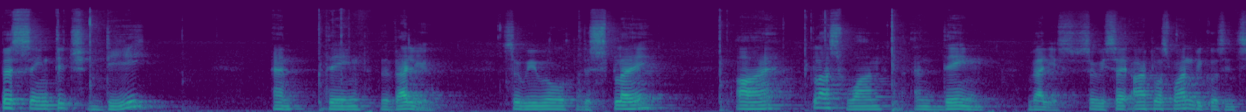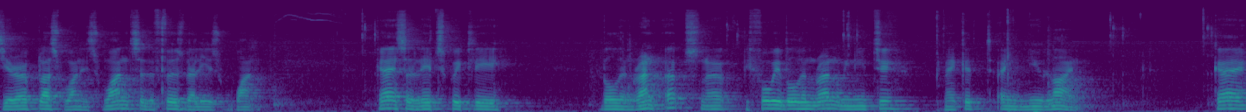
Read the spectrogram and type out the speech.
percentage d and then the value. So we will display i plus 1 and then values. So we say i plus 1 because it's 0 plus 1 is 1 so the first value is 1 okay so let's quickly build and run. Oops no before we build and run we need to make it a new line. Okay.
